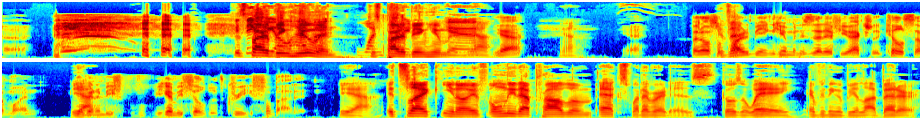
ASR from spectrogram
uh, it's part of being human. a one It's part of being human. yeah. Yeah, Yeah, yeah, but also If that- part of being human is that if you actually kill someone, you're gonna be you're gonna be filled with grief about it. Yeah, it's like you know, if only that problem X, whatever it is, goes away, everything would be a lot better.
